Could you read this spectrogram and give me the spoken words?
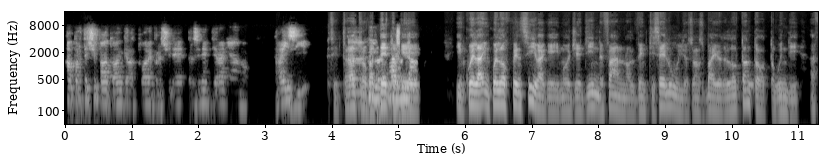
ha partecipato anche l'attuale presidente, presidente iraniano Raisi. Sì, tra l'altro eh, va detto che in, quella, in, quell'offensiva che i Mujahideen fanno il 26 luglio, se non sbaglio, dell'88, quindi a,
